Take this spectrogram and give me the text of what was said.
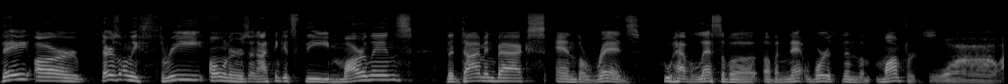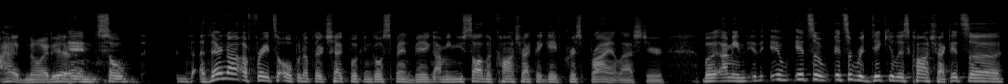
They are. There's only three owners, and I think it's the Marlins, the Diamondbacks, and the Reds who have less of a of a net worth than the Monforts. Wow, I had no idea. And so they're not afraid to open up their checkbook and go spend big. I mean, you saw the contract they gave Kris Bryant last year, but I mean, it, it, it's a it's a ridiculous contract. It's a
